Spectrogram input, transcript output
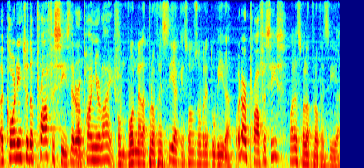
according to the prophecies that are upon your life. conforme a las profecías que son sobre tu vida. What are prophecies? ¿Cuáles son las profecías?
